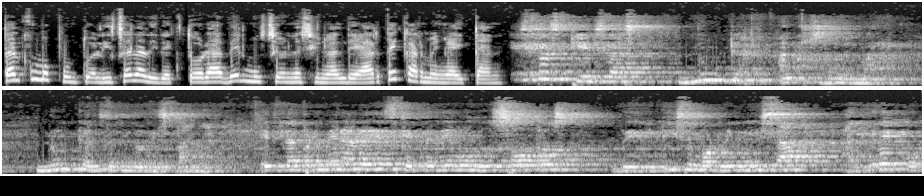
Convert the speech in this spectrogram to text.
tal como puntualiza la directora del Museo Nacional de Arte, Carmen Gaitán. Estas piezas nunca han cruzado el mar, nunca han salido de España es la primera vez que tenemos nosotros de Thyssen Bornemisza al Greco,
